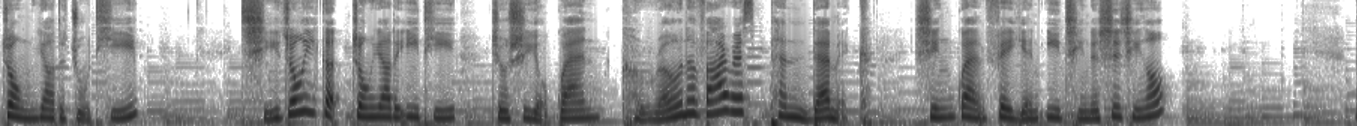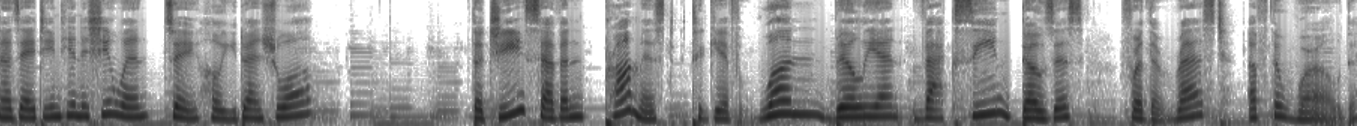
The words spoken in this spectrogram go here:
重要的主题。其中一个重要的议题就是有关 coronavirus pandemic 新冠肺炎疫情的事情哦。那在今天的新闻最后一段说，The G7 promised to give one billion vaccine doses for the rest of the world.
